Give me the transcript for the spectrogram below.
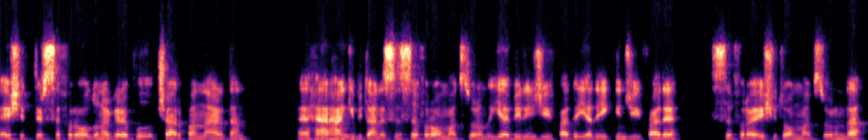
eşittir sıfır olduğuna göre bu çarpanlardan herhangi bir tanesi sıfır olmak zorunda. Ya birinci ifade ya da ikinci ifade sıfıra eşit olmak zorunda.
